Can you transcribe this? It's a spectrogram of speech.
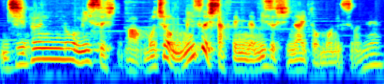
自分のミスし、まあもちろんミスしたくてみんなミスしないと思うんですよね。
